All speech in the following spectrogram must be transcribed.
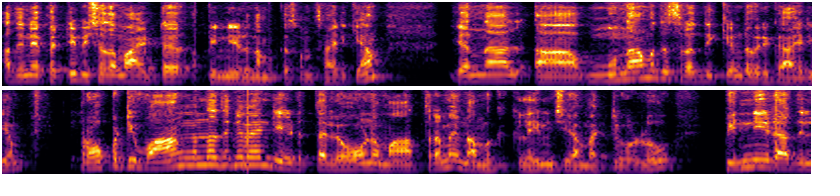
അതിനെപ്പറ്റി വിശദമായിട്ട് പിന്നീട് നമുക്ക് സംസാരിക്കാം. എന്നാൽ മൂന്നാമത് ശ്രദ്ധിക്കേണ്ട ഒരു കാര്യം പ്രോപ്പർട്ടി വാങ്ങുന്നതിന് വേണ്ടി എടുത്ത ലോൺ മാത്രമേ നമുക്ക് ക്ലെയിം ചെയ്യാൻ പറ്റുള്ളൂ. പിന്നീട് അതിൽ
